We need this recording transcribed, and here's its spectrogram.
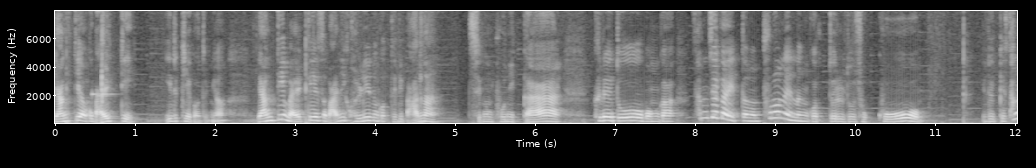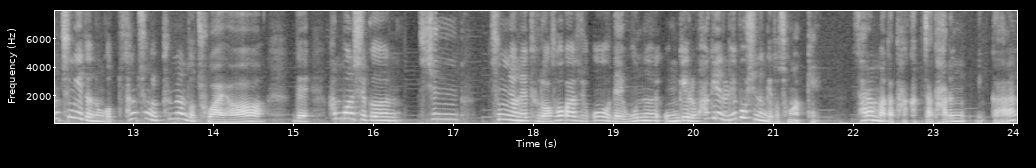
양띠하고 말띠 이렇게거든요. 양띠 말띠에서 많이 걸리는 것들이 많아. 지금 보니까 그래도 뭔가 삼재가 있다면 풀어내는 것들도 좋고 이렇게 상충이 드는 것도 상충을 풀면 더 좋아요. 근데 한 번씩은 신 축년에 들어서 가지고 내 운을 운기를 확인을 해보시는 게 더 정확해. 사람마다 다 각자 다르니까.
